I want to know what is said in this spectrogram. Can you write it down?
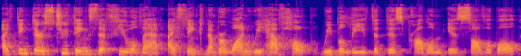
I, think there's two things that fuel that. I think number one, we have hope. We believe that this problem is solvable.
